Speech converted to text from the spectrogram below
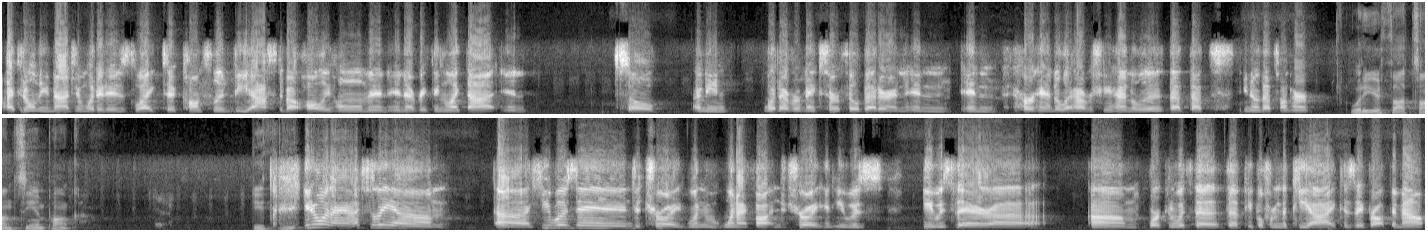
I can only imagine what it is like to constantly be asked about Holly Holm and, and everything like that. And so, I mean, whatever makes her feel better and, and, and her handle it however she handled it, that that's, you know, that's on her. What are your thoughts on CM Punk? Do you, you, you know what? I actually um uh he was in Detroit when when I fought in Detroit, and he was he was there uh, um working with the the people from the PI because they brought them out.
